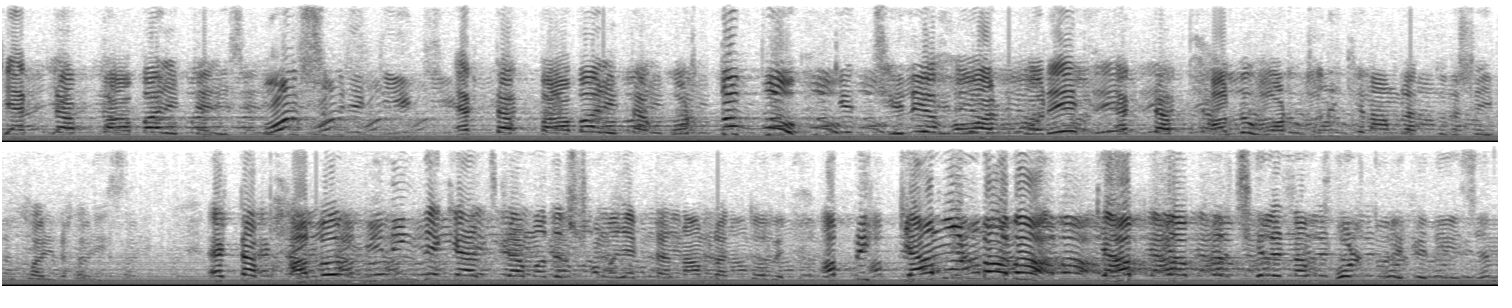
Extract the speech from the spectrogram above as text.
যে একটা বাবার এটা রেসপন্সিবিলিটি একটা বাবার এটা কর্তব্য যে ছেলে হওয়ার পরে একটা ভালো অর্থ দেখে নাম রাখতে হবে সেই বুখারীর হাদিস। একটা ভালো মিনিং দেখে আজকে আমাদের সমাজে একটা নাম রাখতে হবে। আপনি কেমন বাবা? যে আপনি আপনার ছেলের নাম ফল্টু রেখে দিয়েছেন।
